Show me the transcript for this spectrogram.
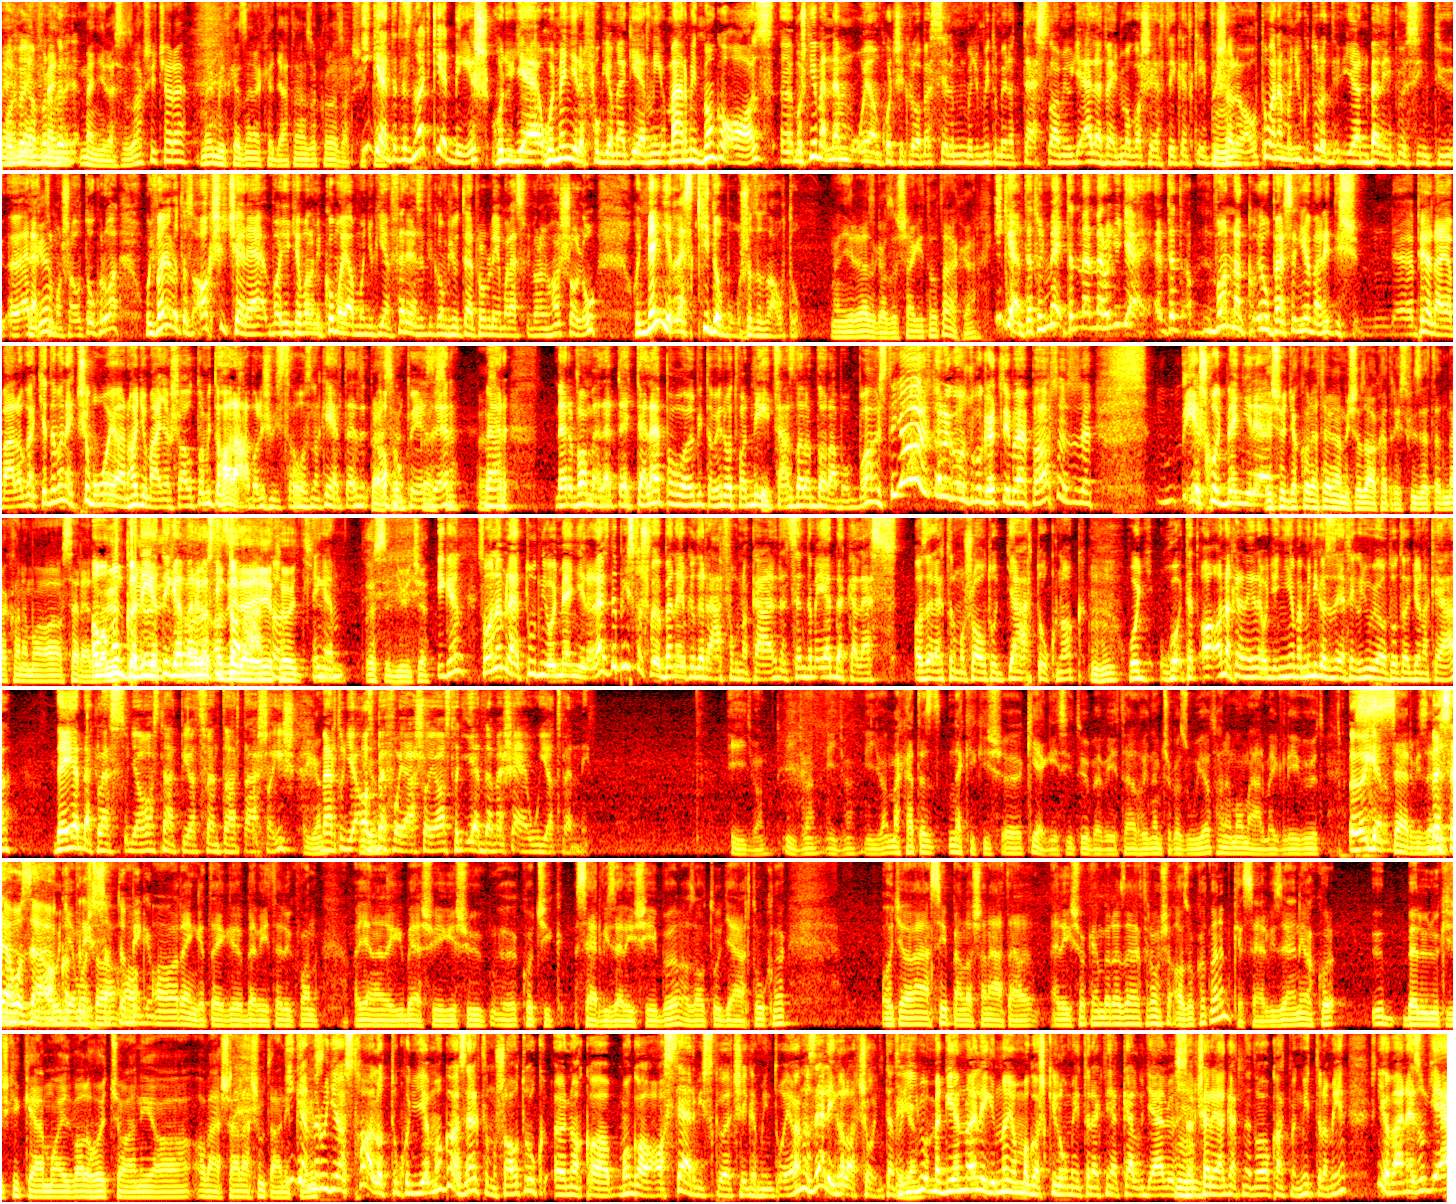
Men, Hogy men, fognak mennyi, lesz az aksicsere, meg mit kezdenek egyáltalán azokkal az aksicsere? Igen, tehát ez nagy kérdés, hogy ugye, hogy mennyire fogja megérni, mármint maga az, most nyilván nem olyan kocsikról beszélünk, mint mondjuk mit tudom én, a Tesla, ami ugye eleve egy magas értéket képviselő Mhm. autó, hanem mondjuk tudod, ilyen belépő szintű elektromos autókról, hogy vajon ott az aksicsere, vagy hogyha valami komolyabb, mondjuk ilyen fedélzeti komputer probléma lesz, vagy valami hasonló, hogy mennyire lesz kidobós az az autó. Mennyire lesz gazdasági totálkár? Igen, tehát, hogy me, tehát mert, mert, hogy ugye, tehát vannak, jó persze nyilván itt is példája válogatja, de van egy csomó olyan hagyományos autó, amit a halálból is visszahoznak, érted? Persze, Apró pénzért. persze, persze. Mert, mert van mellette egy telep, ahol mit tudom én, ott van 400 darab darabokba, ezt így, ah, ezt elegoztuk a gecibe, pár százezer. És hogy mennyire... És hogy gyakorlatilag nem is az alkatrészt fizeted meg, hanem a szerelő. A munkadíjat, igen, mert ő azt az idejét, hogy Igen. összegyűjtse. Igen, szóval nem lehet tudni, hogy mennyire lesz, de biztos vagyok benne hogy rá fognak állni. Tehát szerintem érdeke lesz az elektromos autót gyártóknak, Mhm. uh-huh. hogy, hogy, tehát annak ellenére, hogy nyilván mindig az az érték, hogy új autót adjanak el, de érdek lesz ugye a használt piac fenntartása is, Igen, mert ugye az igen. befolyásolja azt, hogy érdemes-e újat venni. Így van, így van, így van, így van. Meg hát ez nekik is kiegészítő bevétel, hogy nem csak az újat, hanem a már meglévőt Ö, igen, szervizelik. Mert- hozzá mert ugye most a, a, a, rengeteg bevételük van a jelenlegi belső égésű kocsik szervizeléséből az autógyártóknak. Hogyha szépen lassan átáll elég sok ember az elektromos, azokat már nem kell szervizelni, akkor ő belőlük is ki kell majd valahogy csalni a, a vásárlás utáni Igen, pénzt. mert ugye azt hallottuk, hogy ugye maga az elektromos autóknak a maga a szervizköltsége, mint olyan, az elég alacsony. Tehát, hogy Igen. így, meg ilyen elég nagyon magas kilométereknél kell ugye először Mhm. cserélgetni a dolgokat, meg mit tudom én, és nyilván ez ugye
